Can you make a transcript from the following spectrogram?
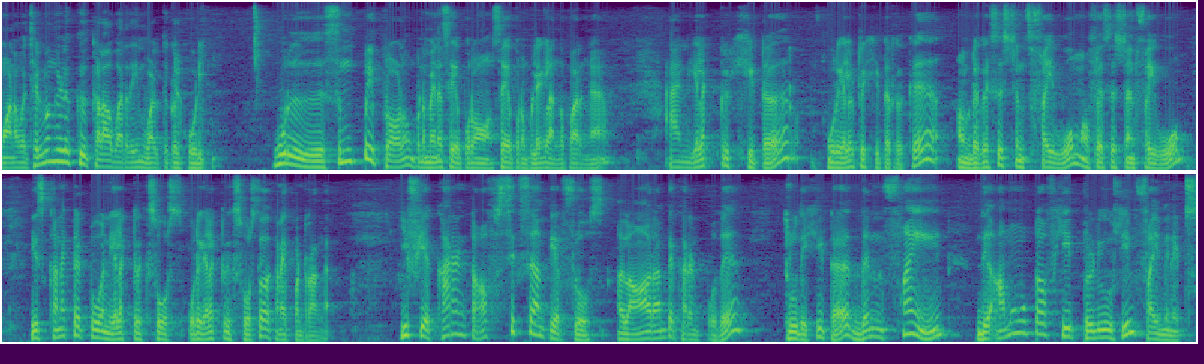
மாணவ செல்வங்களுக்கு கலாபாரதியின் வாழ்த்துக்கள் கூடி. ஒரு சிம்பிள் ப்ராப்ளம் இப்போ நம்ம என்ன செய்ய போகிறோம் செய்ய போகிறோம் பிள்ளைங்களா அங்கே பாருங்கள் அண்ட் எலக்ட்ரிக் ஹீட்டர் ஒரு எலக்ட்ரிக் ஹீட்டர் இருக்குது அவனுடைய resistance five ohm of resistance five ohm is connected to an electric source ஒரு எலக்ட்ரிக் சோர்ஸ் தான் கனெக்ட் பண்ணுறாங்க if a current of six ampere flows அதில் ஆறு ஆம்பியர் கரண்ட் போகுது through the heater then find the amount of heat produced in five minutes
